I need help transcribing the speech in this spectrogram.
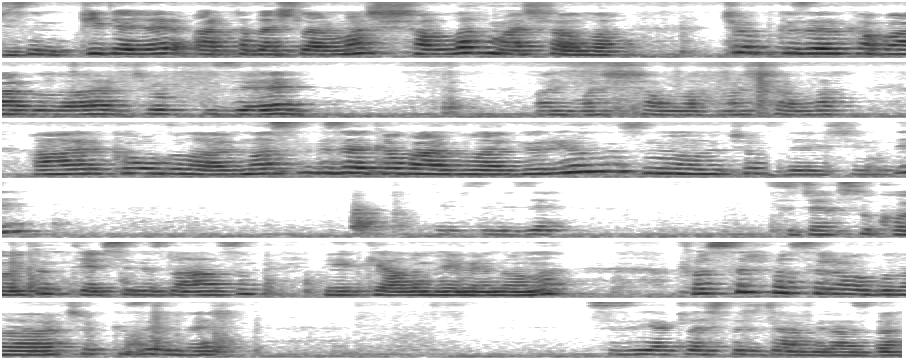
Bizim pideler arkadaşlar maşallah maşallah. Çok güzel kabardılar. Çok güzel. Ay maşallah maşallah. Harika oldular. Nasıl güzel kabardılar. Görüyor musunuz? Çok güzel şimdi. Tepsimize sıcak su koydum. Tepsimiz lazım. Yıkayalım hemen onu. Fısır fısır oldular. Çok güzeller. Sizi yaklaştıracağım birazdan.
